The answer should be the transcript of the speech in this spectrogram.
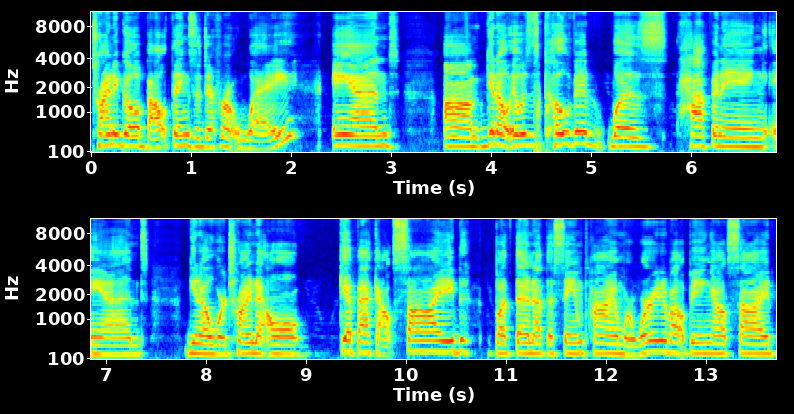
trying to go about things a different way. And, um, you know, it was COVID was happening and, you know, we're trying to all get back outside, but then at the same time, we're worried about being outside.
